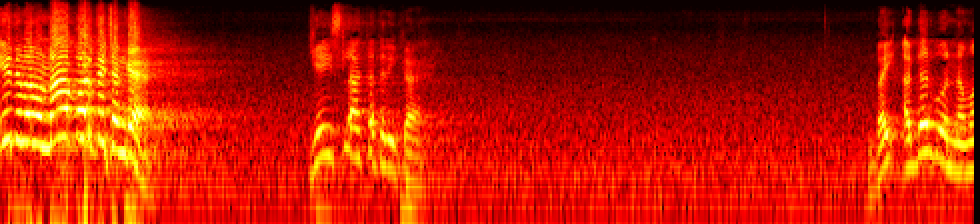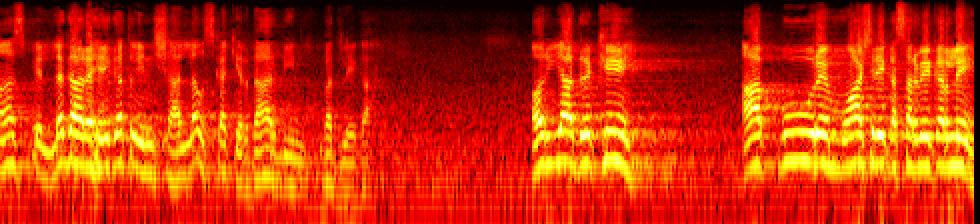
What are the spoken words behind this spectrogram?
ادھر نہ پڑھتے چنگے یہ اصلاح کا طریقہ ہے۔ بھائی، اگر وہ نماز پہ لگا رہے گا تو انشاءاللہ اس کا کردار بھی بدلے گا۔ اور یاد رکھیں، آپ پورے معاشرے کا سروے کر لیں۔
